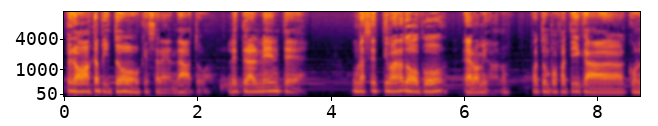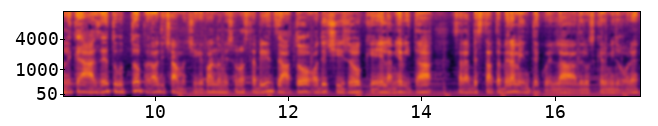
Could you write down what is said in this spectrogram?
però ha capito che sarei andato. Letteralmente una settimana dopo ero a Milano. Ho fatto un po' fatica con le case e tutto, però diciamoci che quando mi sono stabilizzato ho deciso che la mia vita sarebbe stata veramente quella dello schermidore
